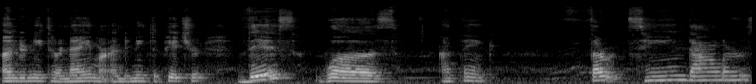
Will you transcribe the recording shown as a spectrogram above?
underneath her name or underneath the picture. This was, I think, $13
